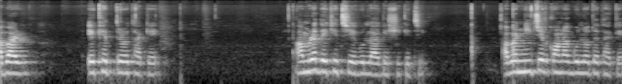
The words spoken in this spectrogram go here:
আবার এক্ষেত্রেও থাকে, আমরা দেখেছি, এগুলো আগে শিখেছি। আবার নিচের কণাগুলোতে থাকে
